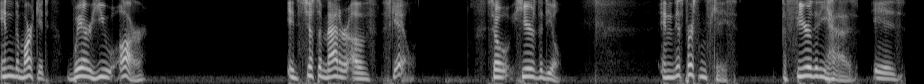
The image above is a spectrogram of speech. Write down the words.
in the market where you are. It's just a matter of scale. So here's the deal. In this person's case, the fear that he has is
